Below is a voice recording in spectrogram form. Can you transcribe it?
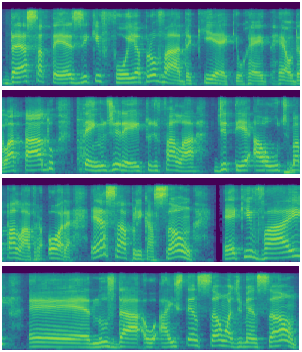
dessa tese que foi aprovada, que é que o réu delatado tem o direito de falar, de ter a última palavra. Ora, essa aplicação é que vai é, nos dar a extensão, a dimensão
